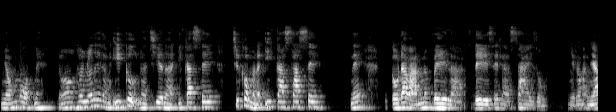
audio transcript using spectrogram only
nhóm 1 này, đúng không? Hơn nữa thì thằng y cự là chia là IKC chứ không phải là IKSAC đấy câu đáp án B là D sẽ là sai rồi nhé các bạn nhé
